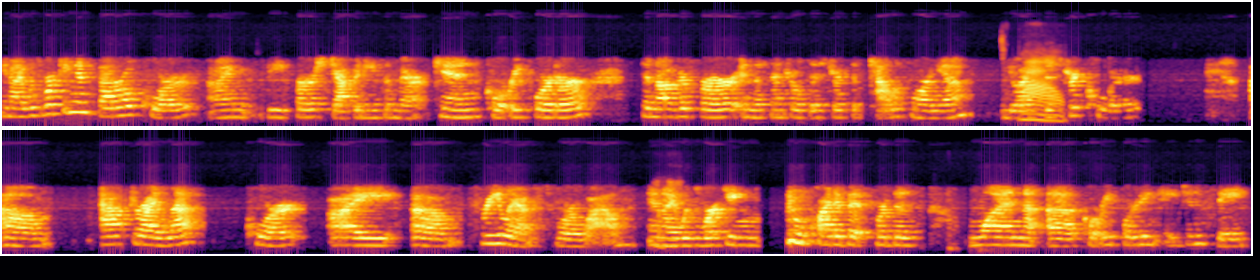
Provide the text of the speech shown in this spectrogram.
You know i was working in federal court. I'm the first japanese american court reporter stenographer in the central district of california u.s wow. district court um, after I left court, I um, freelanced for a while, and mm-hmm. I was working quite a bit for this one uh, court reporting agency,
